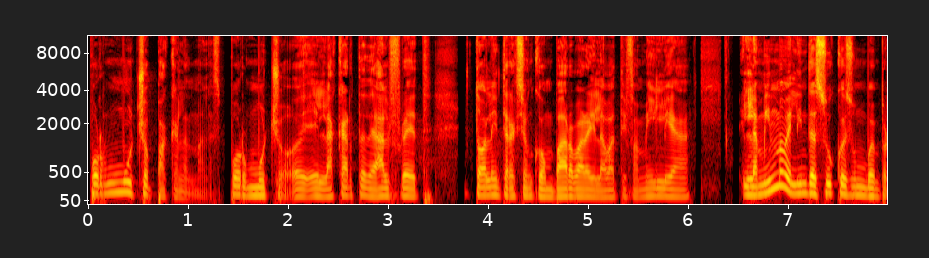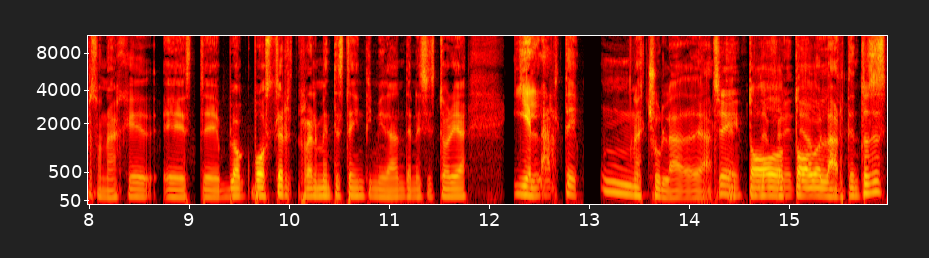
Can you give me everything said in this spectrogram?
por mucho pacan las malas, por mucho. Eh, la carta de Alfred, toda la interacción con Bárbara y la Batifamilia. La misma Belinda Zuko es un buen personaje. Este Blockbuster realmente está intimidante en esa historia. Y el arte, una chulada de arte. Sí, todo, todo el arte. Entonces,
